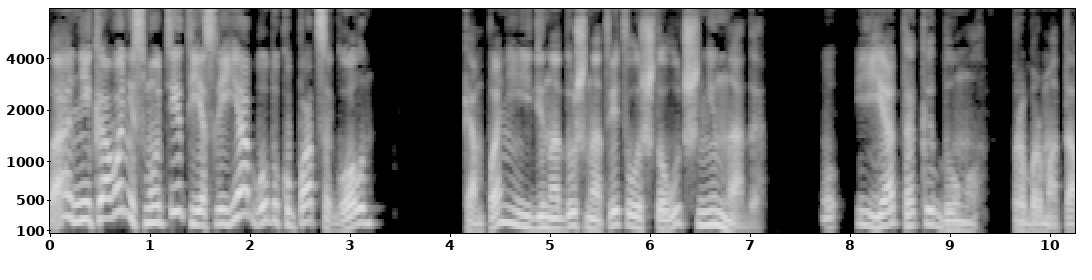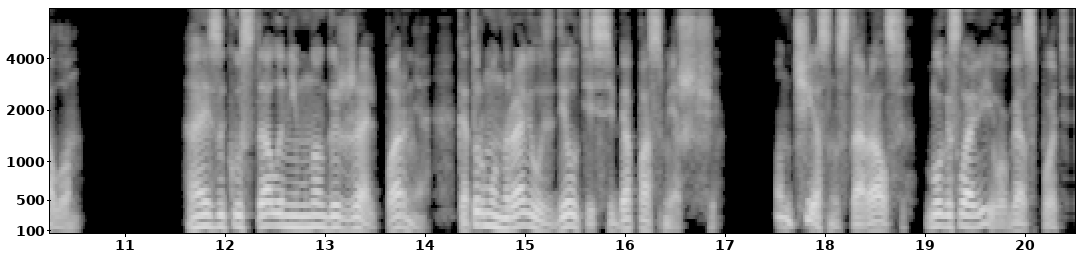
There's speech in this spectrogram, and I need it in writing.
«А никого не смутит, если я буду купаться голым». Компания единодушно ответила, что лучше не надо. «Ну, «Я так и думал», — пробормотал он. Айзеку стало немного жаль парня, которому нравилось делать из себя посмешище. Он честно старался. Благослови его, Господь.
